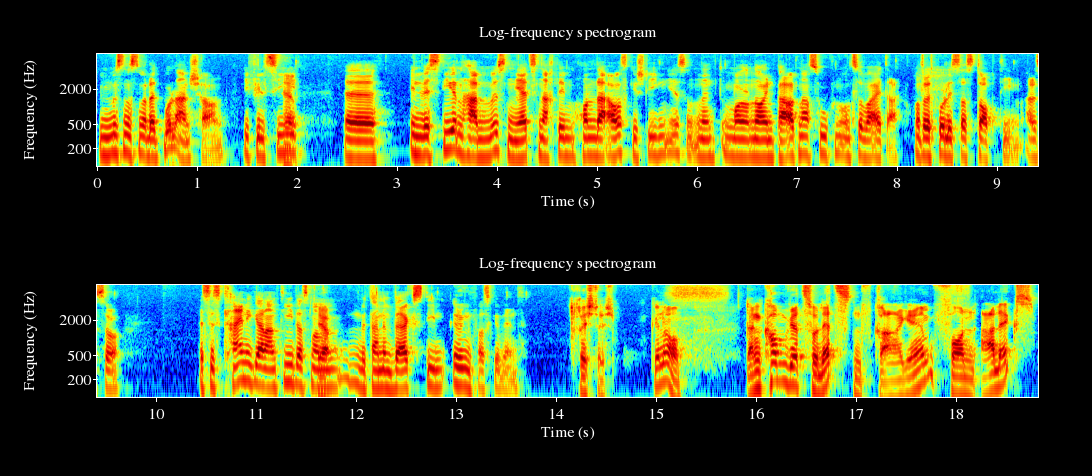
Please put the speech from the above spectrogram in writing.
Wir müssen uns nur Red Bull anschauen, wie viel sie ja. äh, investieren haben müssen jetzt, nachdem Honda ausgestiegen ist und einen neuen Partner suchen und so weiter. Und Red Bull ist das Top-Team. Also es ist keine Garantie, dass man ja. mit einem Werksteam irgendwas gewinnt. Richtig, genau. Dann kommen wir zur letzten Frage von Alex.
